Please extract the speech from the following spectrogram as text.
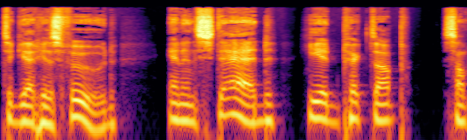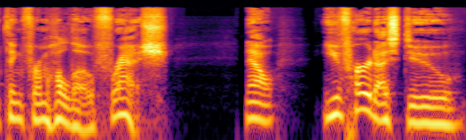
to get his food, and instead he had picked up something from Hello Fresh. Now, you've heard us do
